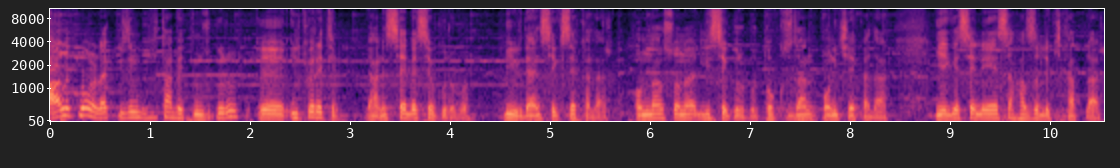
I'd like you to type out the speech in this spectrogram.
Ağırlıklı olarak bizim hitap ettiğimiz grup e, ilk öğretim yani SBS grubu. 1'den 8'e kadar. Ondan sonra lise grubu 9'dan 12'ye kadar. YGS, LYS hazırlık kitaplar.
